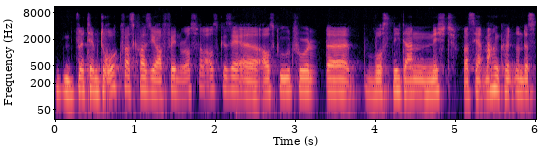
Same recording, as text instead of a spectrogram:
mit dem Druck, was quasi auf Finn Russell äh, ausgeübt wurde, wussten die dann nicht, was sie halt machen könnten. Und das,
